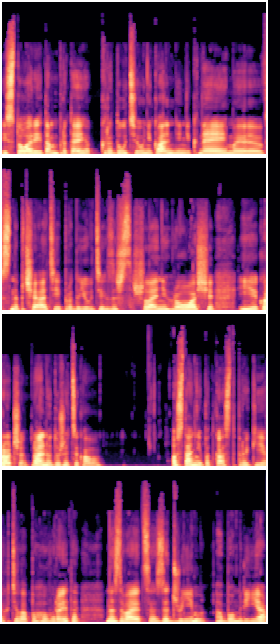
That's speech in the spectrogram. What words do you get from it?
історії там про те, як крадуть унікальні нікнейми в Снепчаті і продають їх за шалені гроші. І коротше, реально дуже цікаво. Останній подкаст, про який я хотіла поговорити, називається The Dream або Мрія.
